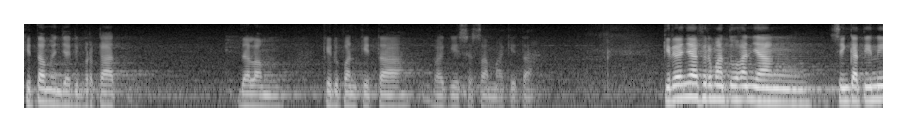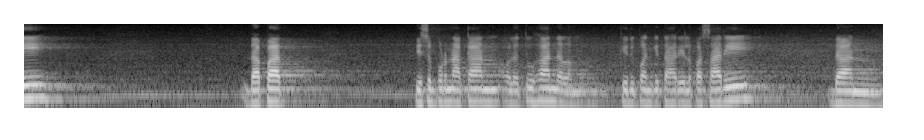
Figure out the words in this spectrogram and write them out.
kita menjadi berkat dalam kehidupan kita bagi sesama kita. Kiranya firman Tuhan yang singkat ini dapat disempurnakan oleh Tuhan dalam kehidupan kita hari lepas hari. Dan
